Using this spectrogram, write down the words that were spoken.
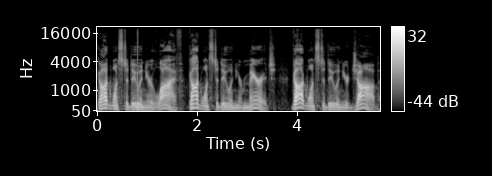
God wants to do in your life. God wants to do in your marriage. God wants to do in your job.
